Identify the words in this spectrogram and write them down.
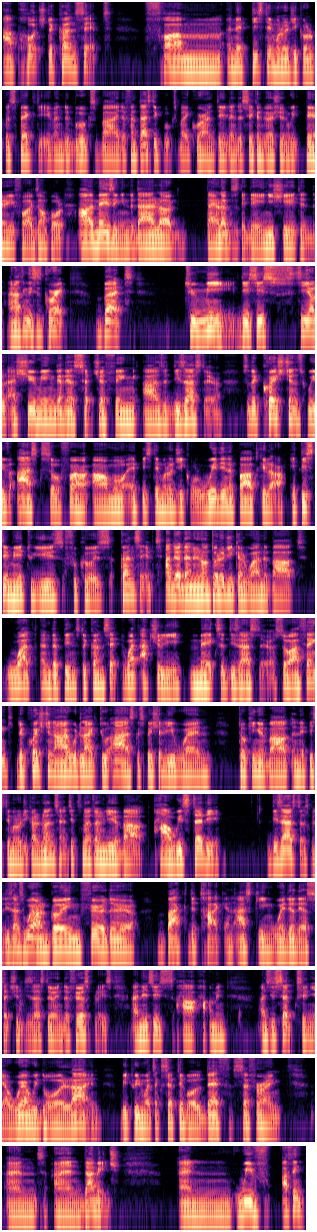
approach the concept from an epistemological perspective and the books by the fantastic books by Quarantelli and the second version with Perry, for example, are amazing in the dialogue dialogues that they initiated. And I think this is great. But to me, this is still assuming that there's such a thing as a disaster. So the questions we've asked so far are more epistemological within a particular episteme to use Foucault's concept rather than an ontological one about what underpins the concept, what actually makes a disaster. So I think the question I would like to ask, especially when talking about an epistemological nonsense, it's not only about how we study disasters, but it's as well going further back the track and asking whether there's such a disaster in the first place. And it is how, I mean, as you said, Ksenia, where we draw a line between what's acceptable, death, suffering, and and damage. And we've, I think,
